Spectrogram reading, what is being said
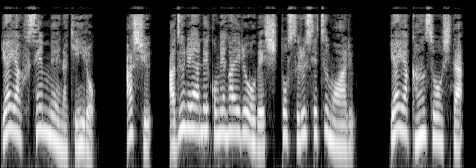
やや不鮮明な黄色。亜種、アズレアネコメガエルを別種とする説もある。やや乾燥した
